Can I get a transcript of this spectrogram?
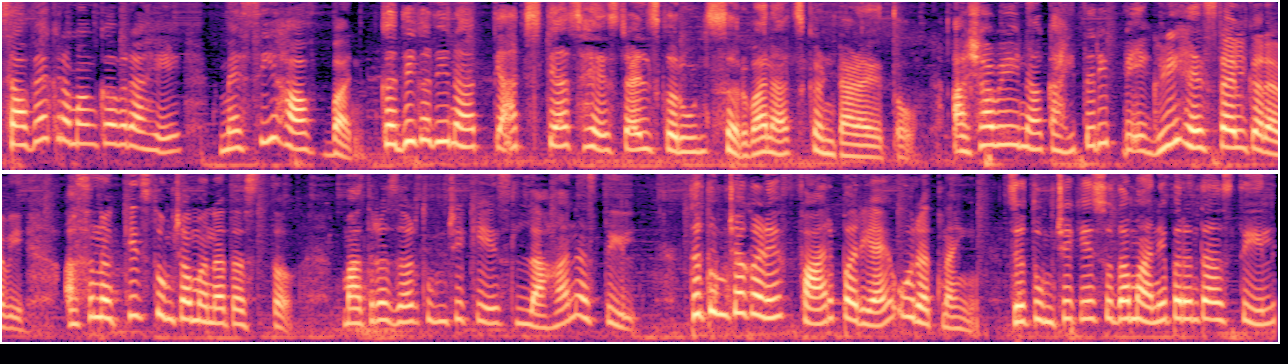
सहाव्या क्रमांकावर आहे मेसी हाफ बन कधी कधी ना त्याच त्याच हेअरस्टाईल्स करून सर्वांनाच कंटाळा येतो. अशा वेळी ना काहीतरी वेगळी हेअरस्टाईल करावी असं नक्कीच तुमच्या मनात असतं. मात्र जर तुमचे केस लहान असतील तर तुमच्याकडे फार पर्याय उरत नाही. जर तुमचे केस सुद्धा मानेपर्यंत असतील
